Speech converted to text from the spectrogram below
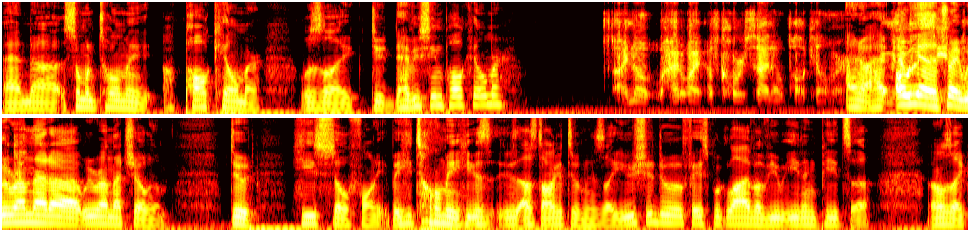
and uh, someone told me uh, paul kilmer was like dude have you seen paul kilmer I know. How do I? Of course, I know Paul Kilmer. i know I, mean, oh yeah that's right we were on that uh we were on that show with him dude he's so funny but he told me he was, he was i was talking to him He's like you should do a facebook live of you eating pizza and i was like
